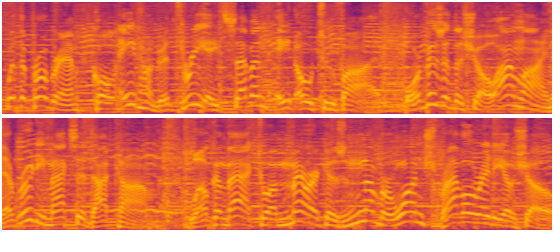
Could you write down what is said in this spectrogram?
Connect with the program, call 800 387 8025 or visit the show online at rudymaxa.com. Welcome back to America's number one travel radio show.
